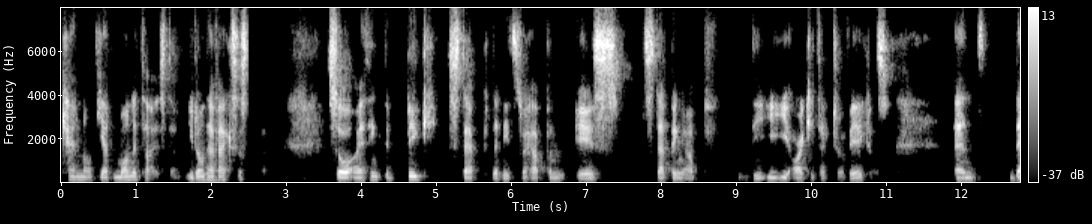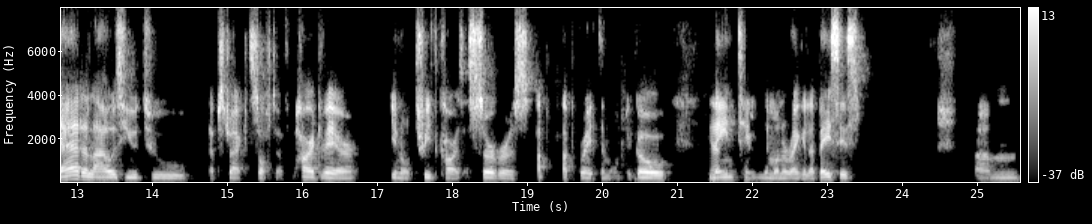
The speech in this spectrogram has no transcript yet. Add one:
cannot yet monetize them. You don't have mm. access to them. So I think the big step that needs to happen is stepping up the EE architecture of vehicles. And that allows you to abstract software from hardware, you know, treat cars as servers, up, upgrade them on the go, Yeah. maintain them on a regular basis. Um,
